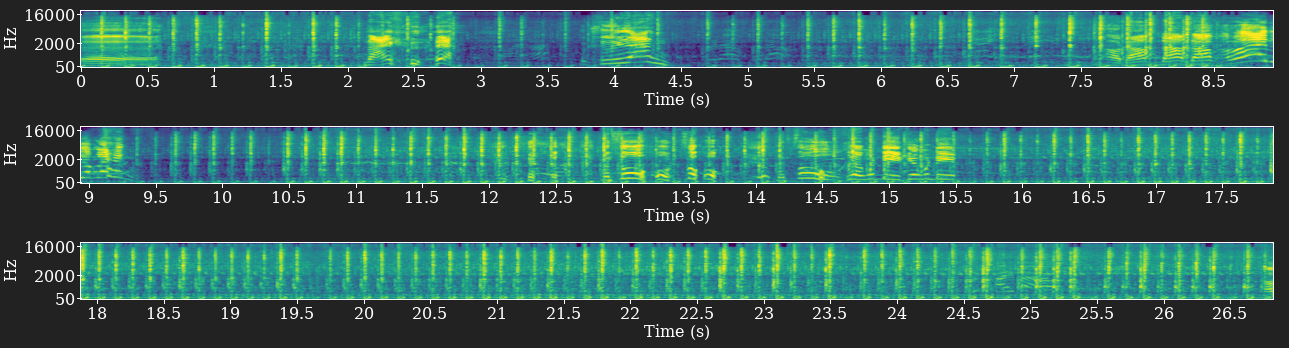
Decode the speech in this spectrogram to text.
เออไหนคือคือยัง เอาดับดับดับเอ้ยไม่ต้องเร่ง มันสู้มันสู้มันสู้เครื่องมันดีดเครื่องมันดีดเอา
